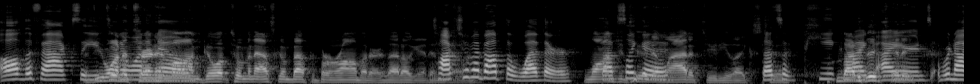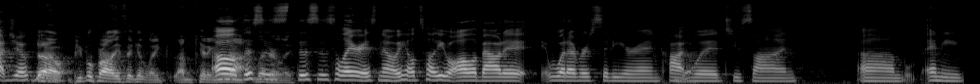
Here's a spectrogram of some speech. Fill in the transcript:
all the facts that if you, you want to didn't want to turn him know. on, go up to him and ask him about the barometer. That'll get him. Talk to him about the weather. longitude That's like and a latitude. He likes. that's too. a peak Mike. Irons. We're not joking. No, people probably think it like I'm kidding. Oh, not, this literally. is this is hilarious. No, he'll tell you all about it. Whatever city you're in, Cottonwood, Tucson, um, any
